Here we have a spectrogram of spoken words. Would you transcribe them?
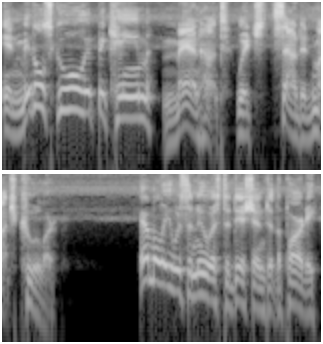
In middle school it became Manhunt, which sounded much cooler. Emily was the newest addition to the party.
